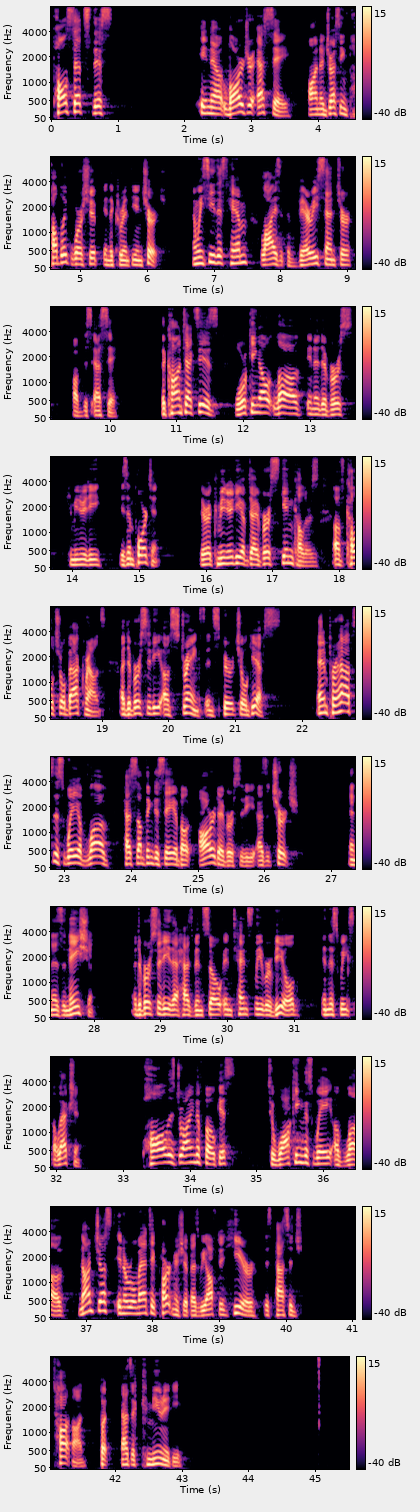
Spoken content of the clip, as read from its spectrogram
Paul sets this in a larger essay on addressing public worship in the Corinthian church. And we see this hymn lies at the very center of this essay. The context is working out love in a diverse community is important. They're a community of diverse skin colors, of cultural backgrounds, a diversity of strengths and spiritual gifts. And perhaps this way of love has something to say about our diversity as a church and as a nation, a diversity that has been so intensely revealed in this week's election. Paul is drawing the focus to walking this way of love, not just in a romantic partnership, as we often hear this passage taught on, but as a community.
